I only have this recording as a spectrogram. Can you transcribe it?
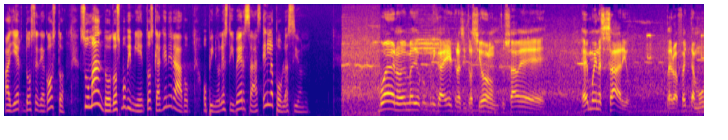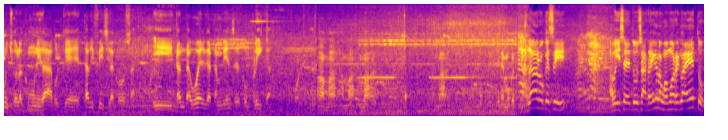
ayer 12 de agosto, sumando dos movimientos que han generado opiniones diversas en la población. Bueno, es medio complicadita la situación, tú sabes, es muy necesario pero afecta mucho a la comunidad porque está difícil la cosa y tanta huelga también se complica. Jamás, jamás, jamás, jamás. Tenemos que... Claro que sí. Avise, tú se arregla, vamos a arreglar esto.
